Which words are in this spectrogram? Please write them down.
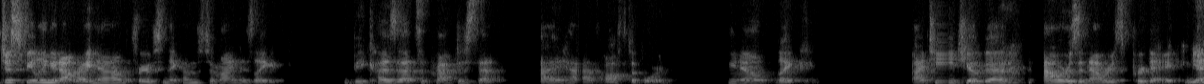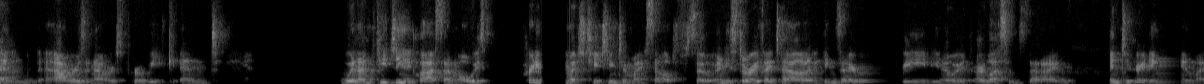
just feeling it out right now, the first thing that comes to mind is like, because that's a practice that I have off the board. You know, like I teach yoga hours and hours per day yeah. and hours and hours per week. And when I'm teaching a class, I'm always pretty much teaching to myself. So any stories I tell, any things I read, you know, are lessons that I'm integrating in my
